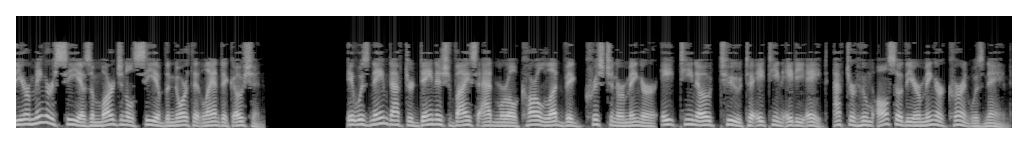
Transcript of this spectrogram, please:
The Irminger Sea is a marginal sea of the North Atlantic Ocean. It was named after Danish Vice Admiral Carl Ludvig Christian Irminger (1802–1888), after whom also the Irminger Current was named.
